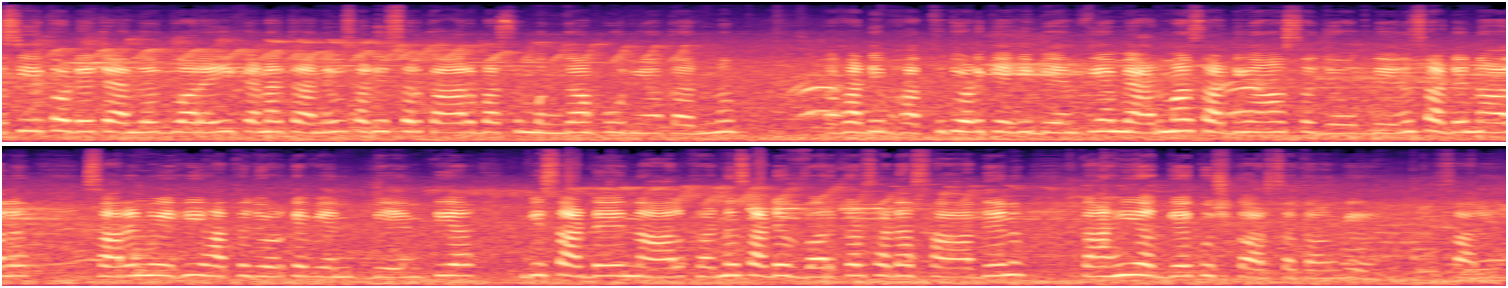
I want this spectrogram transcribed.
ਅਸੀਂ ਤੁਹਾਡੇ ਚੈਨਲ ਦੁਆਰਾ ਇਹੀ ਕਹਿਣਾ ਚਾਹੁੰਦੇ ਵੀ ਸਾਡੀ ਸਰਕਾਰ ਬਸ ਮੰਗਾਂ ਪੂਰੀਆਂ ਕਰਨ। ਤਾਂ ਸਾਡੀ ਹੱਥ ਜੋੜ ਕੇ ਇਹੀ ਬੇਨਤੀ ਹੈ, ਮੈਡਮਾਂ ਸਾਡੀਆਂ ਸਹਿਯੋਗ ਦੇਣ, ਸਾਡੇ ਨਾਲ ਸਾਰਿਆਂ ਨੂੰ ਇਹੀ ਹੱਥ ਜੋੜ ਕੇ ਬੇਨ- ਬੇਨਤੀ ਆ ਵੀ ਸਾਡੇ ਨਾਲ ਖੜਨ, ਸਾਡੇ ਵਰਕਰ ਸਾਡਾ ਸਾਥ ਦੇਣ, ਤਾਂ ਹੀ ਅੱਗੇ ਕੁਝ ਕਰ ਸਕਾਂਗੇ। ਸਾਰਿਆਂ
